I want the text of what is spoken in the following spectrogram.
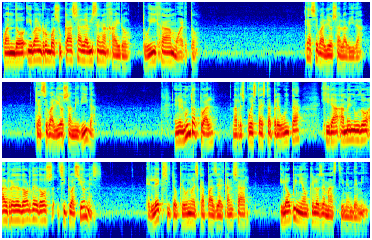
cuando iban rumbo a su casa le avisan a Jairo, tu hija ha muerto. ¿Qué hace valiosa la vida? ¿Qué hace valiosa mi vida? En el mundo actual, la respuesta a esta pregunta gira a menudo alrededor de dos situaciones. El éxito que uno es capaz de alcanzar y la opinión que los demás tienen de mí.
